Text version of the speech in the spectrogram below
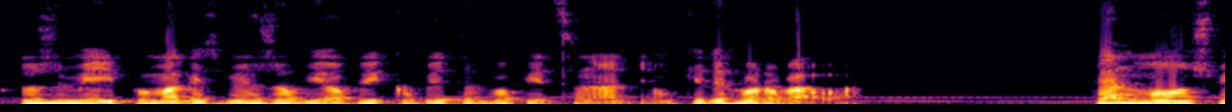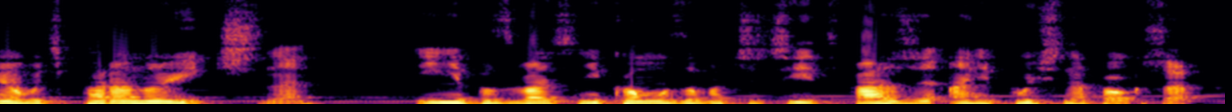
którzy mieli pomagać mężowi owej kobiety w opiece nad nią, kiedy chorowała. Ten mąż miał być paranoiczny i nie pozwalać nikomu zobaczyć jej twarzy ani pójść na pogrzeb.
